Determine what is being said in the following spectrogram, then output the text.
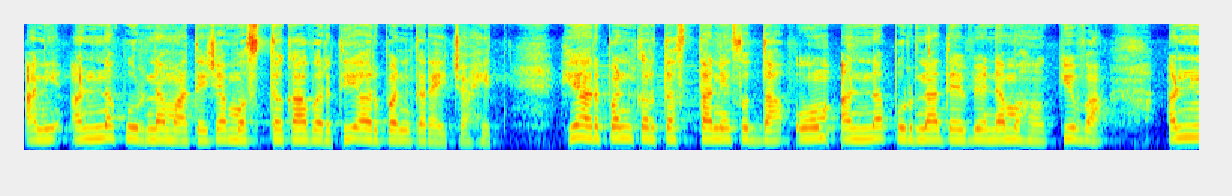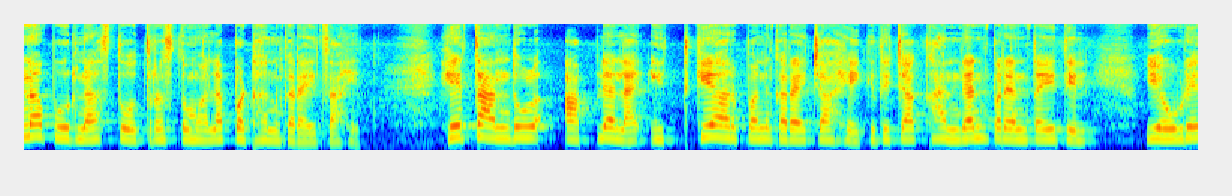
आणि अन्नपूर्णा मातेच्या मस्तकावरती अर्पण करायचे आहेत. हे अर्पण करत असताना सुद्धा ओम अन्नपूर्णा देव्य नमः किंवा अन्नपूर्णा स्तोत्रच तुम्हाला पठण करायचं आहे. हे तांदूळ आपल्याला इतके अर्पण करायचे आहे की तिच्या खांद्यांपर्यंत येतील एवढे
